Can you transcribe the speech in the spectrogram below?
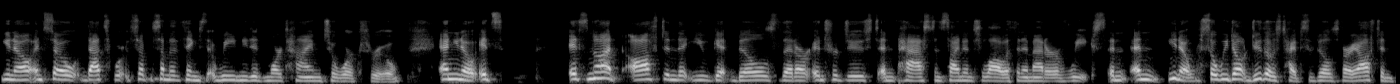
You know, and so that's where some, some of the things that we needed more time to work through. And, you know, it's it's not often that you get bills that are introduced and passed and signed into law within a matter of weeks. And and you know so we don't do those types of bills very often.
